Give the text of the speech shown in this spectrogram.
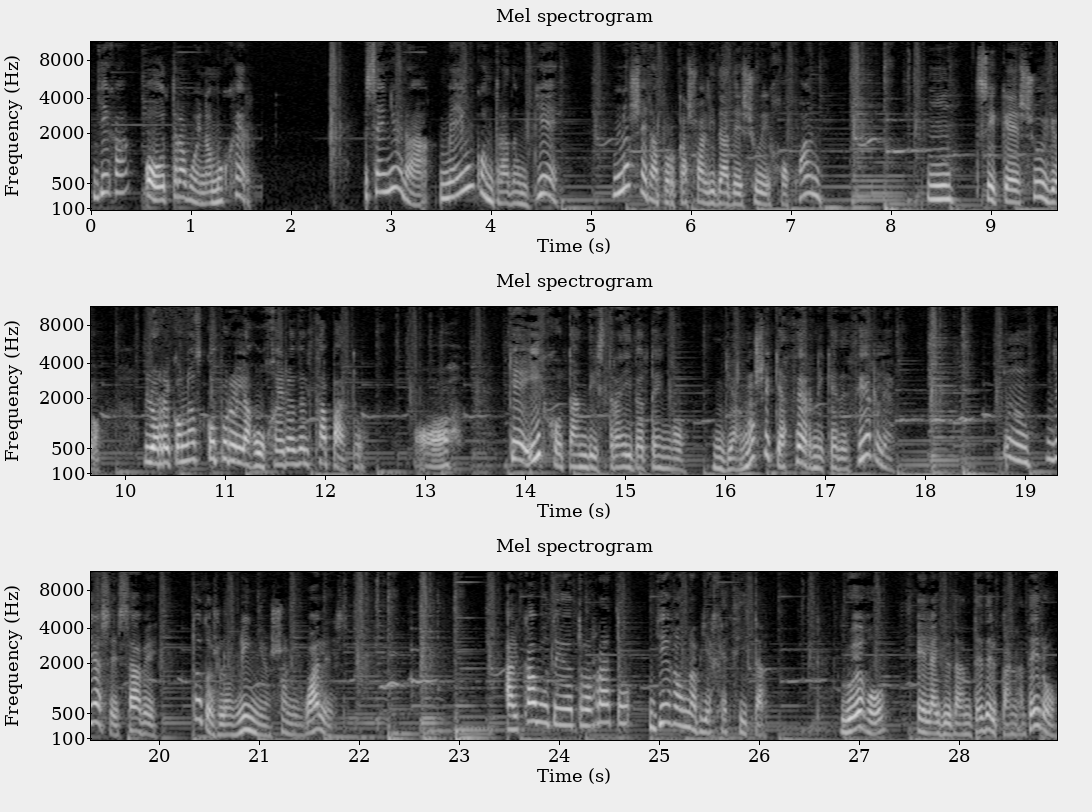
llega otra buena mujer. Señora, me he encontrado un pie. ¿No será por casualidad de su hijo Juan? Mm, sí que es suyo. Lo reconozco por el agujero del zapato. Oh, qué hijo tan distraído tengo. Ya no sé qué hacer ni qué decirle. Mm, ya se sabe, todos los niños son iguales. Al cabo de otro rato llega una viejecita. Luego el ayudante del panadero.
